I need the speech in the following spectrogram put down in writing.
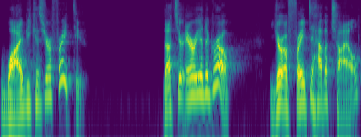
Why? Because you're afraid to. That's your area to grow. You're afraid to have a child.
